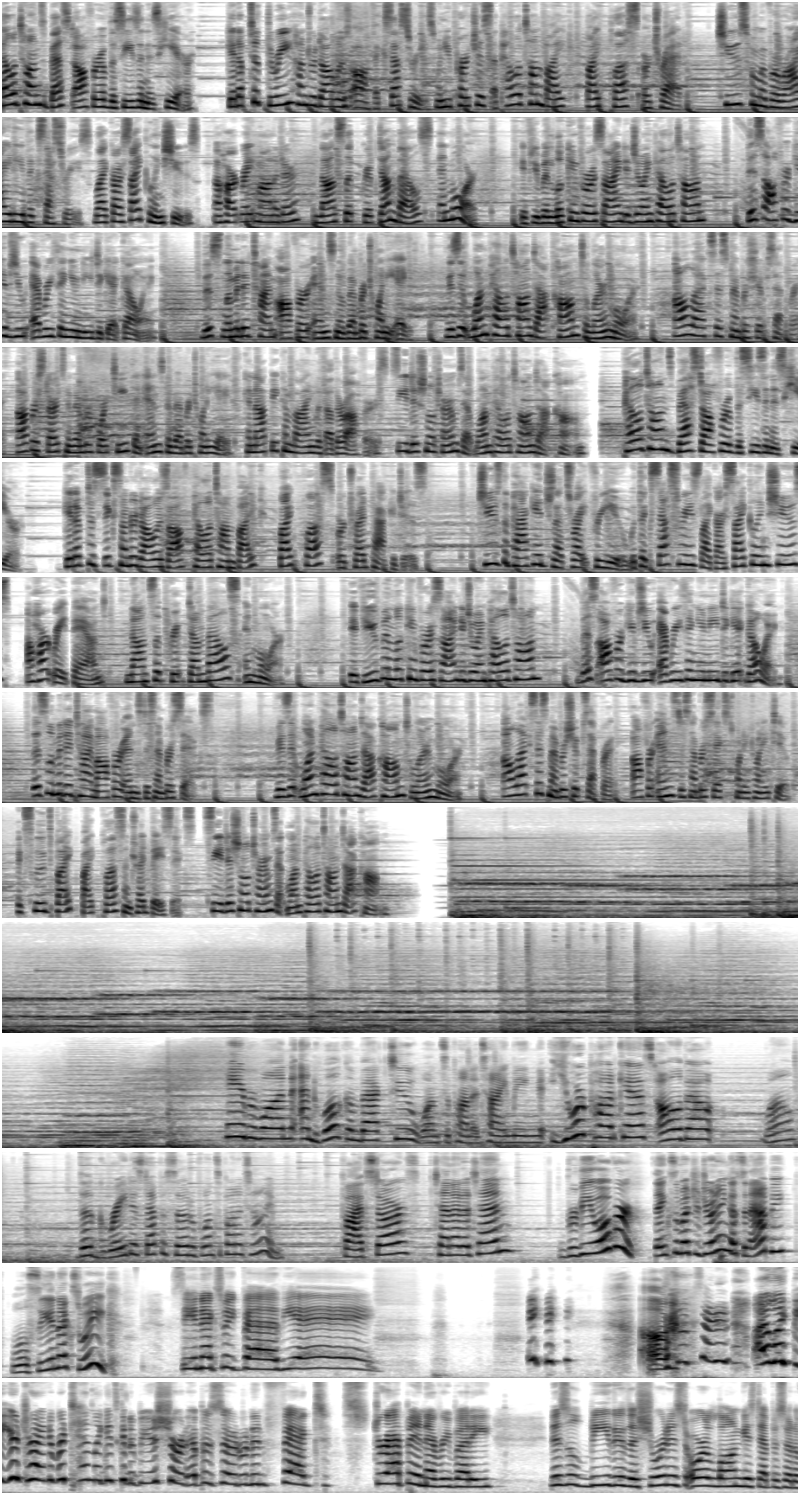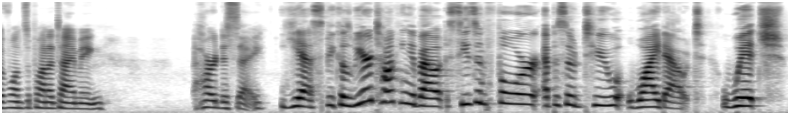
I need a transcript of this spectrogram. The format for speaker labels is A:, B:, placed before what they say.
A: Peloton's best offer of the season is here. Get up to $300 off accessories when you purchase a Peloton bike, Bike Plus, or Tread. Choose from a variety of accessories like our cycling shoes, a heart rate monitor, non slip grip dumbbells, and more. If you've been looking for a sign to join Peloton, this offer gives you everything you need to get going. This limited time offer ends November 28th. Visit onepeloton.com to learn more. All access membership separate. Offer starts November 14th and ends November 28th. Cannot be combined with other offers. See additional terms at onepeloton.com. Peloton's best offer of the season is here. Get up to $600 off Peloton Bike, Bike Plus, or Tread packages. Choose the package that's right for you with accessories like our cycling shoes, a heart rate band, non slip grip dumbbells, and more. If you've been looking for a sign to join Peloton, this offer gives you everything you need to get going. This limited time offer ends December 6th. Visit onepeloton.com to learn more. All access membership separate. Offer ends December 6, 2022. Excludes bike, bike plus, and tread basics. See additional terms at onepeloton.com.
B: Hey everyone, and welcome back to Once Upon a Timing, your podcast all about, well, the greatest episode of Once Upon a Time. Five stars, 10 out of 10. Review over. Thanks so much for joining us, and Abby, we'll see you next week.
C: See you next week, Beth. Yay!
B: All right.
C: Excited. I like that you're trying to pretend like it's going to be a short episode when in fact, strap in everybody. This will be either the shortest or longest episode of Once Upon a Timing. Hard to say.
B: Yes, because we are talking about season four, episode two, Whiteout, which,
